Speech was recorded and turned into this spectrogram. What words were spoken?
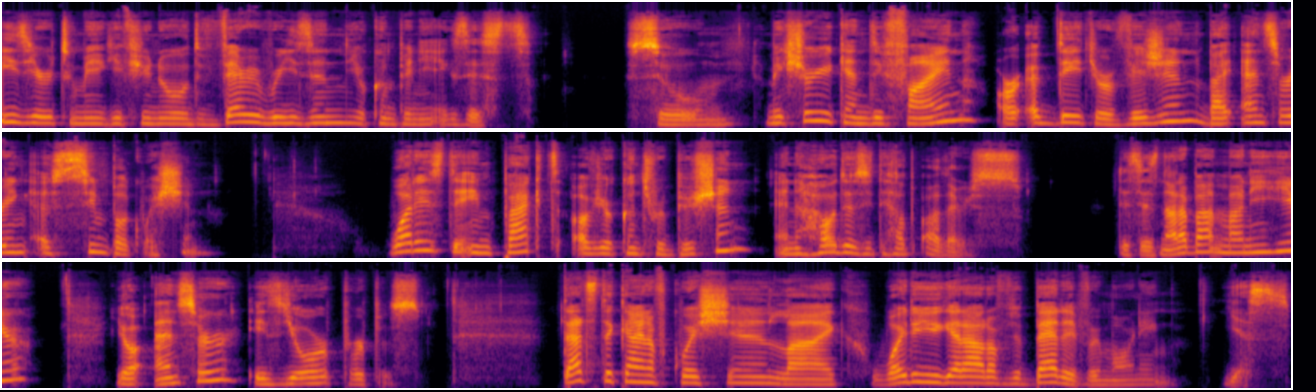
easier to make if you know the very reason your company exists. So make sure you can define or update your vision by answering a simple question. What is the impact of your contribution and how does it help others? This is not about money here. Your answer is your purpose. That's the kind of question like, why do you get out of the bed every morning? Yes.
